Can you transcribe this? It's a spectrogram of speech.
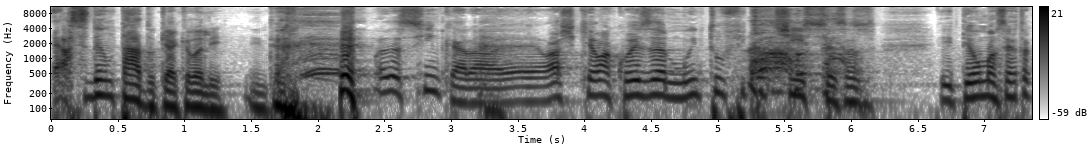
acidentado que é aquilo ali. entendeu? Mas assim, cara, é, eu acho que é uma coisa muito fictícia. essas- e tem uma certa,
